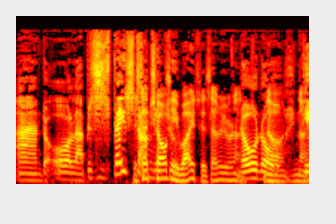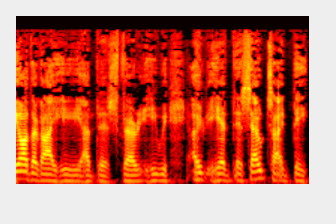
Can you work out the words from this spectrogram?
and all that. This is based is on that Chalky White? Is that who you're no, no, no, no, The other guy, he had this very he he had this outside the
